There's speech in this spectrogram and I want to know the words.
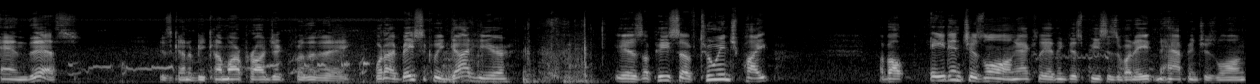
and this is going to become our project for the day. What I basically got here is a piece of two inch pipe about eight inches long. Actually, I think this piece is about eight and a half inches long.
